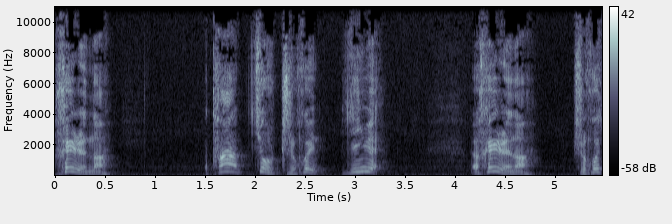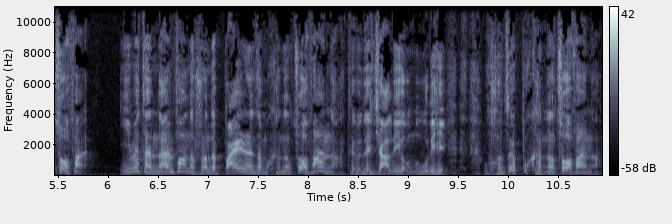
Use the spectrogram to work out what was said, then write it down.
黑人呢他就只会音乐，呃，黑人呢只会做饭，因为在南方的时候，那白人怎么可能做饭呢？对不对？家里有奴隶，我这不可能做饭呢。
